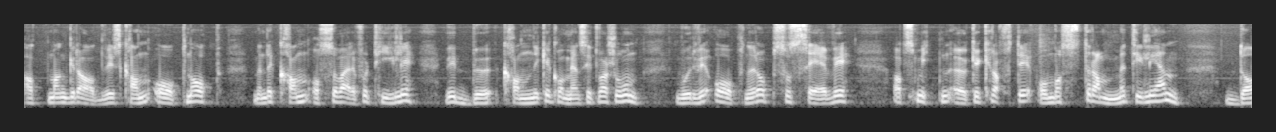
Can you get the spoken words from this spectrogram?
at man gradvis kan åpne opp. Men det kan også være for tidlig. Vi kan ikke komme i en situasjon hvor vi åpner opp, så ser vi at smitten øker kraftig og må stramme til igjen. Da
